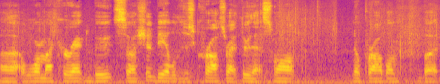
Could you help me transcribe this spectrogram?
uh, I wore my correct boots, so I should be able to just cross right through that swamp. No problem. But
